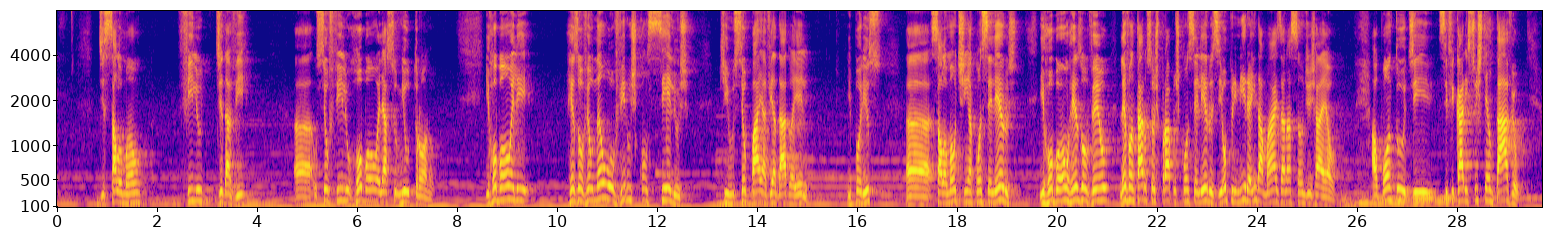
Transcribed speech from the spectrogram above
de Salomão, filho de Davi, uh, o seu filho Roboão ele assumiu o trono. E Roboão ele resolveu não ouvir os conselhos que o seu pai havia dado a ele. E por isso, uh, Salomão tinha conselheiros e Roboão resolveu levantar os seus próprios conselheiros e oprimir ainda mais a nação de Israel, ao ponto de se ficar insustentável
